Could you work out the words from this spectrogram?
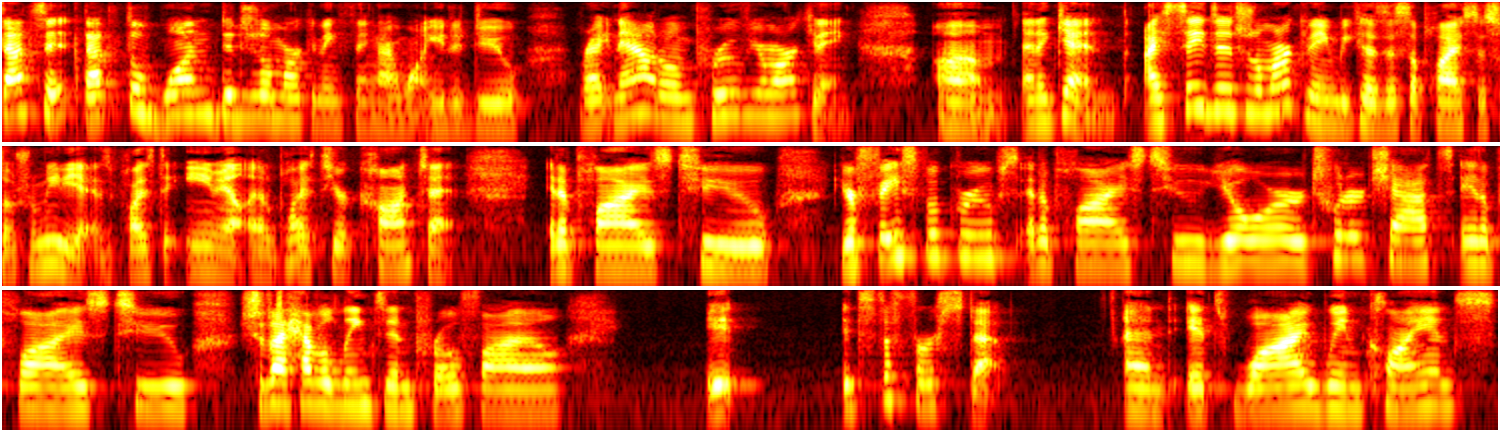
that's it. That's the one digital marketing thing I want you to do right now to improve your marketing. Um, and again, I say digital marketing because this applies to social media, it applies to email, it applies to your content, it applies to your Facebook groups, it applies to your Twitter chats, it applies to should I have a LinkedIn profile? It it's the first step and it's why when clients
